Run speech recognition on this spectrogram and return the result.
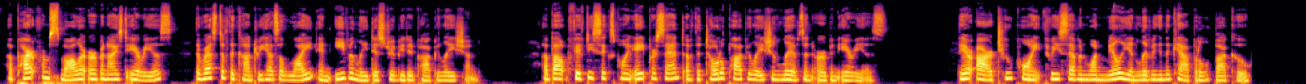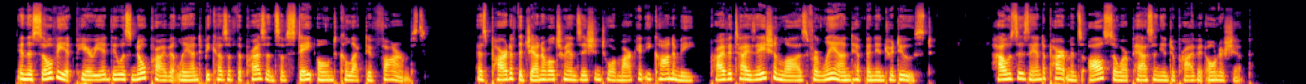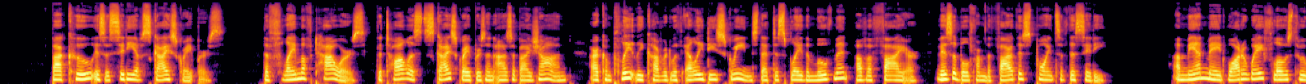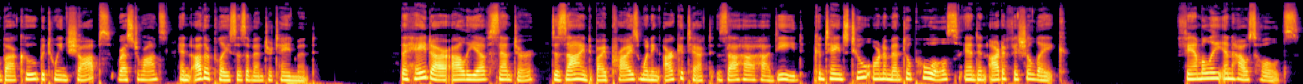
Apart from smaller urbanized areas, the rest of the country has a light and evenly distributed population. About 56.8% of the total population lives in urban areas. There are 2.371 million living in the capital, Baku. In the Soviet period, there was no private land because of the presence of state owned collective farms. As part of the general transition to a market economy, privatization laws for land have been introduced houses and apartments also are passing into private ownership. Baku is a city of skyscrapers. The Flame of Towers, the tallest skyscrapers in Azerbaijan, are completely covered with LED screens that display the movement of a fire visible from the farthest points of the city. A man made waterway flows through Baku between shops, restaurants, and other places of entertainment. The Heydar Aliyev Center designed by prize winning architect Zaha Hadid, contains two ornamental pools and an artificial lake. Family and households.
